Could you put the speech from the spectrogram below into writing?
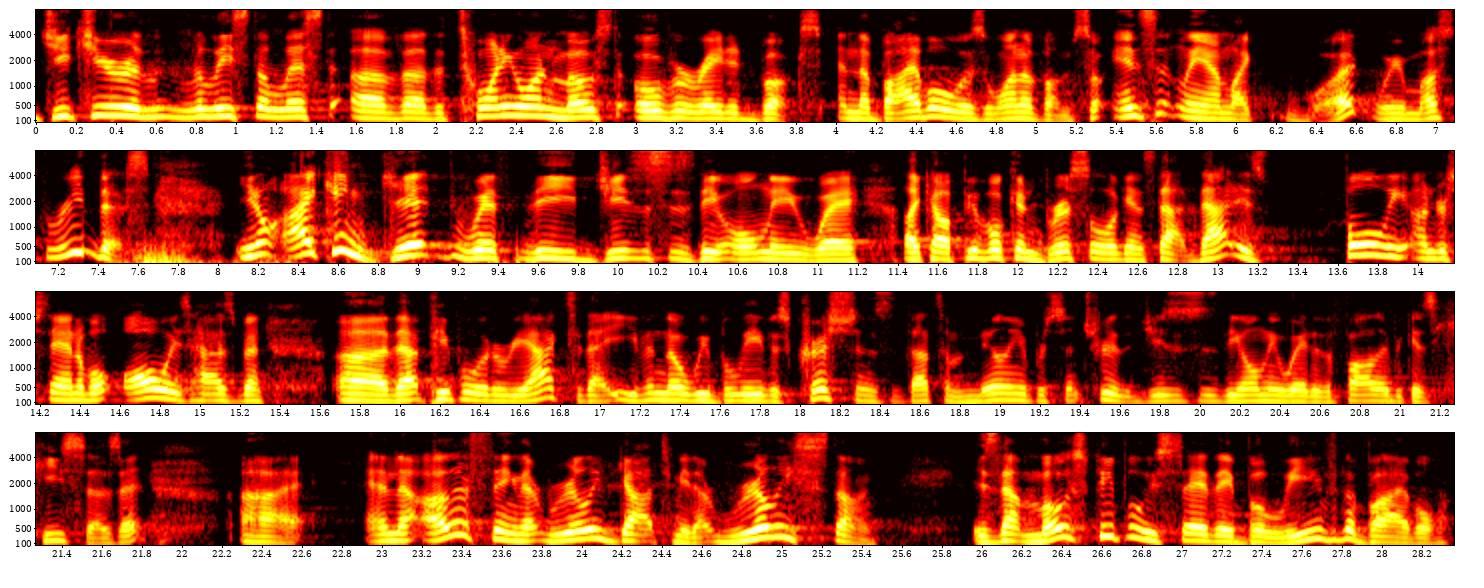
GQ re- released a list of uh, the 21 most overrated books, and the Bible was one of them. So instantly I'm like, what? We must read this. You know, I can get with the Jesus is the only way, like how people can bristle against that. That is fully understandable, always has been, uh, that people would react to that, even though we believe as Christians that that's a million percent true, that Jesus is the only way to the Father because he says it. Uh, and the other thing that really got to me, that really stung, is that most people who say they believe the Bible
